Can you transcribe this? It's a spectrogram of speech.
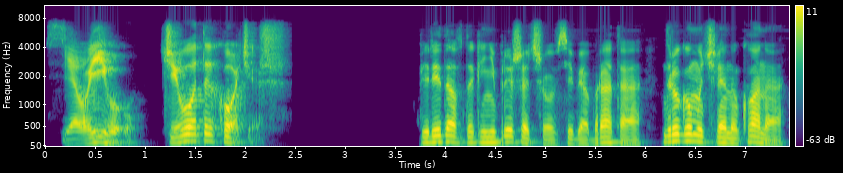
«Сяо Ю, чего ты хочешь?» Передав так и не пришедшего в себя брата другому члену клана,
